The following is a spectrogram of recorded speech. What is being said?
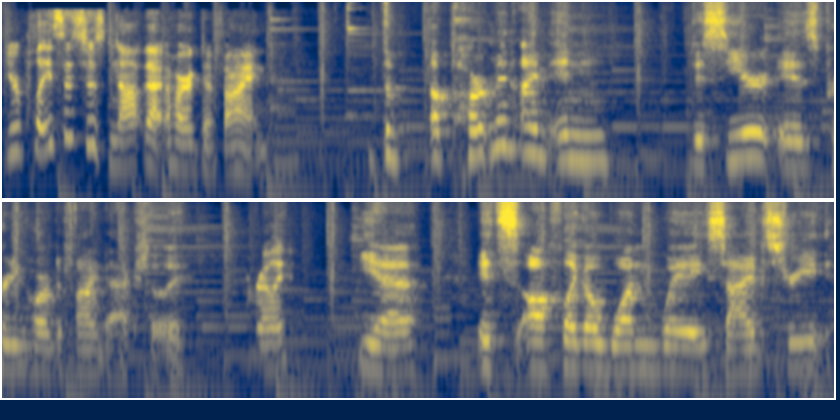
your place is just not that hard to find. The apartment I'm in this year is pretty hard to find, actually. Really? Yeah, it's off like a one way side street.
